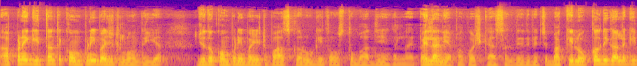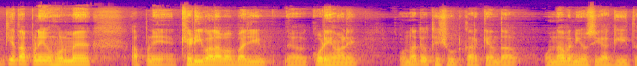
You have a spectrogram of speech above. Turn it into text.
ਆਪਣੇ ਗੀਤਾਂ ਤੇ ਕੰਪਨੀ ਬਜਟ ਲਾਉਂਦੀ ਆ, ਜਦੋਂ ਕੰਪਨੀ ਬਜਟ ਪਾਸ ਕਰੂਗੀ ਤਾਂ ਉਸ ਤੋਂ ਬਾਅਦ ਦੀਆਂ ਗੱਲਾਂ। ਪਹਿਲਾਂ ਨਹੀਂ ਆਪਾਂ ਕੁਝ ਕਹਿ ਸਕਦੇ ਇਹਦੇ ਵਿੱਚ। ਬਾਕੀ ਲੋਕਲ ਦੀ ਗੱਲ ਕੀਤੀ ਹੈ ਤਾਂ ਆਪਣੇ, ਹੁਣ ਮੈਂ ਆਪਣੇ ਖੇੜੀ ਵਾਲਾ ਬਾਬਾ ਜੀ ਘੋੜਿਆਂ ਵਾਲੇ, ਉਹਨਾਂ ਦੇ ਉੱਥੇ ਸ਼ੂਟ ਕਰਕੇ ਆਂਦਾ। ਉਹਨਾਂ ਬੰਨਿਓ ਸੀਗਾ ਗੀਤ।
